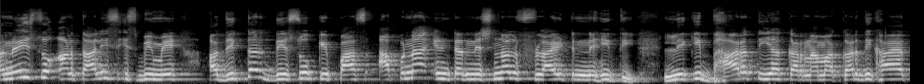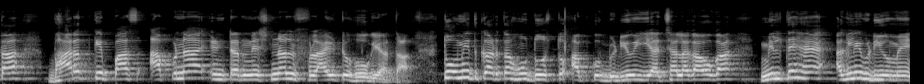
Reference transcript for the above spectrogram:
उन्नीस सौ अड़तालीस ईस्वी में अधिकतर देशों के पास अपना इंटरनेशनल फ़्लाइट नहीं थी लेकिन भारत यह कारनामा कर दिखाया था। भारत के पास अपना इंटरनेशनल फ़्लाइट हो गया था। तो उम्मीद करता हूँ दोस्तों आपको वीडियो ये अच्छा लगा होगा। मिलते हैं अगली वीडियो में।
